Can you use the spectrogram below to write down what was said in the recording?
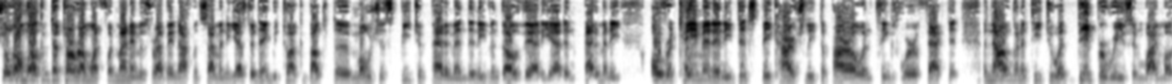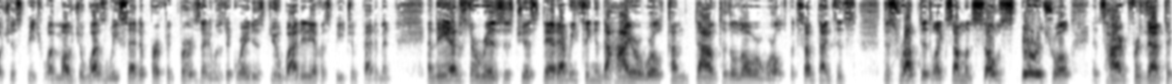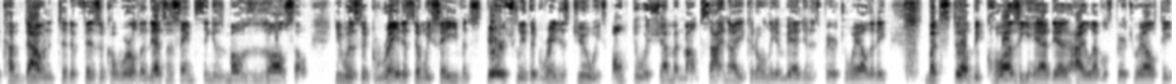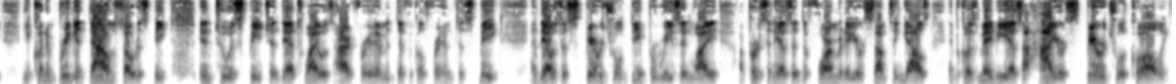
Shalom, welcome to Torah on One Foot. My name is Rabbi Nachman Simon. And yesterday we talked about the Moshe's speech impediment, and even though that he had an impediment, he overcame it and he did speak harshly to Paro and things were affected. And now I'm going to teach you a deeper reason why Moshe's speech. What Moshe was, we said, a perfect person. He was the greatest Jew. Why did he have a speech impediment? And the answer is, is just that everything in the higher world comes down to the lower worlds. But sometimes it's disrupted, like someone so spiritual it's hard for them to come down into the physical world. And that's the same thing as Moses also. He was the greatest, and we say even spiritually, the greatest Jew. He spoke to Hashem on Mount Sinai. You can only imagine his spirituality. But still, because he had that high level spirituality, he couldn't bring it down, so to speak, into his speech. And that's why it was hard for him and difficult for him to speak. And that was a spiritual, deeper reason why a person has a deformity or something else, because maybe he has a higher spiritual calling.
